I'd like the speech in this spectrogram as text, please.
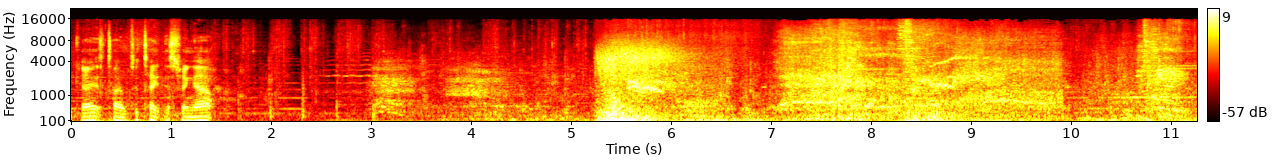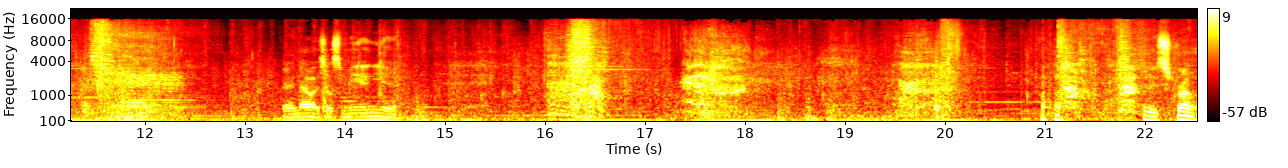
Okay, it's time to take this thing out. Okay, now it's just me and you. Pretty strong.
